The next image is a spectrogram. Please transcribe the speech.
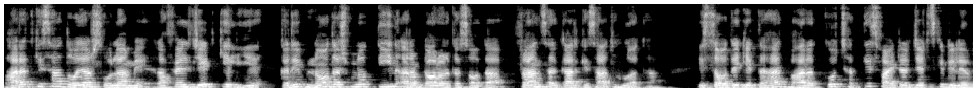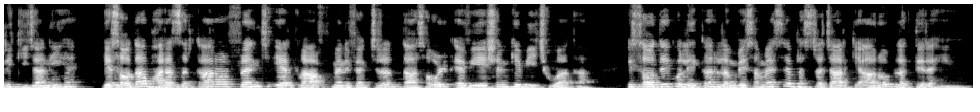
भारत के साथ 2016 में राफेल जेट के लिए करीब 9.3 अरब डॉलर का सौदा फ्रांस सरकार के साथ हुआ था। इस सौदे के तहत भारत को 36 फाइटर जेट्स की डिलीवरी की जानी है। यह सौदा भारत सरकार और French aircraft manufacturer Dassault Aviation के बीच हुआ था। इस सौदे को लेकर लंबे समय से भ्रष्टाचार के आरोप लगते रहे हैं।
